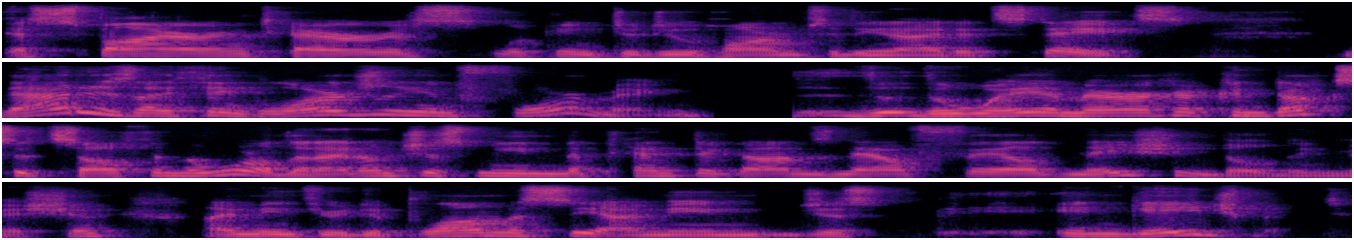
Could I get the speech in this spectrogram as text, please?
aspiring terrorists looking to do harm to the United States. That is, I think, largely informing the, the, way America conducts itself in the world. And I don't just mean the Pentagon's now failed nation building mission, I mean through diplomacy, I mean just engagement.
